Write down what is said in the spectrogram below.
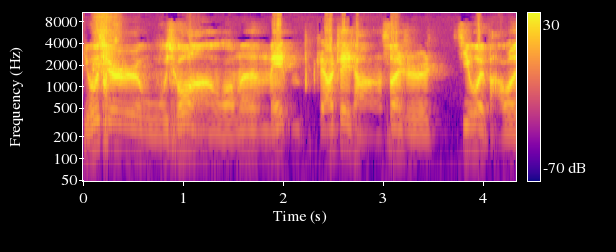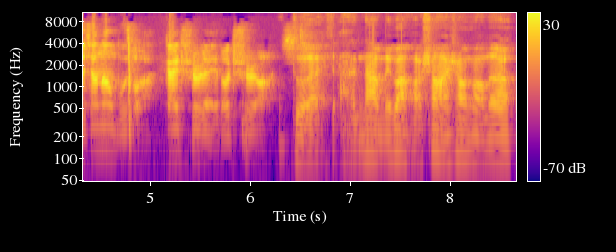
尤其是五球王，我们没只要这场算是机会把握的相当不错，该吃的也都吃了。对，那没办法，上海上港的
